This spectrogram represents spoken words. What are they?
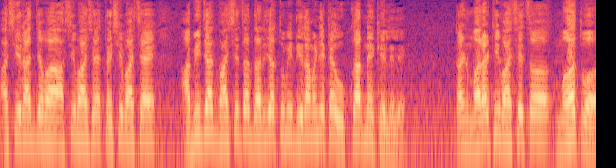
अशी राज्य भा- अशी भाषा आहे तशी भाषा आहे. अभिजात भाषेचा दर्जा तुम्ही दिला म्हणजे काही उपकार नाही केलेले. कारण मराठी भाषेचं महत्त्व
